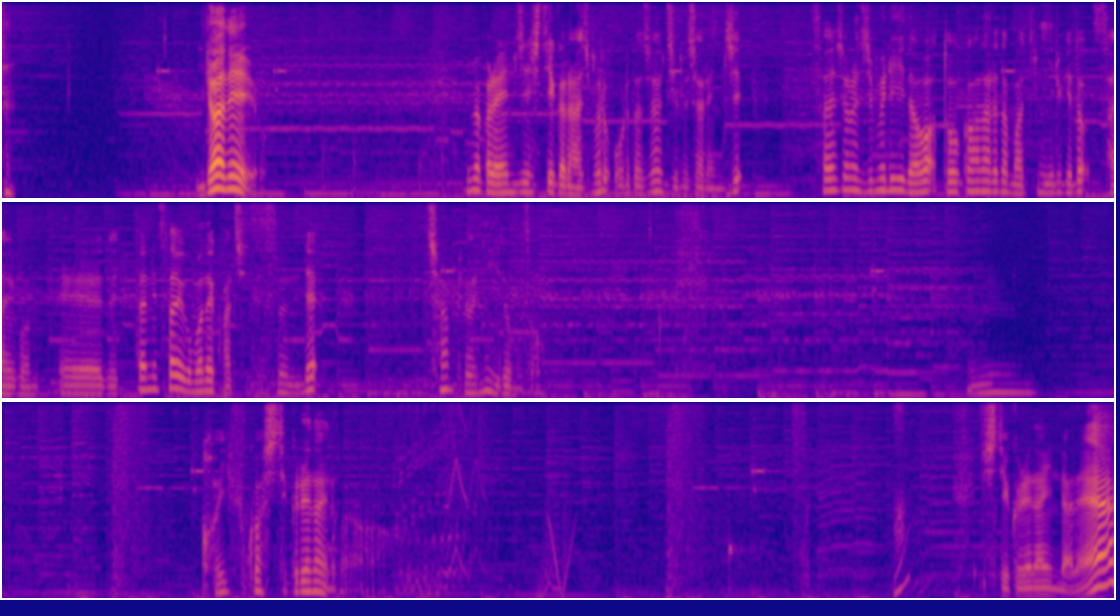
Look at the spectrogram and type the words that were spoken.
いらねえよ。今からエンジンシティから始まる俺たちのジムチャレンジ。最初のジムリーダーは遠く離れた街にいるけど、最後、えー、絶対に最後まで勝ち進んで、チャンピオンに挑むぞ。うん。回復はしてくれないのかなしてくれないんだね。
